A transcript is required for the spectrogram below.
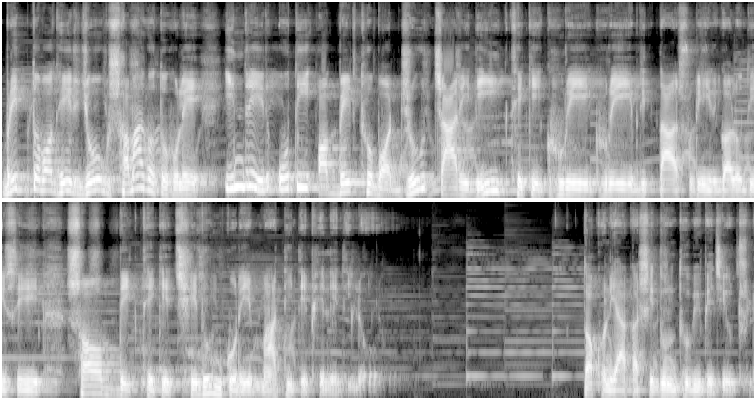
বৃত্তবধের যোগ সমাগত হলে ইন্দ্রের অতি অব্যর্থ বজ্র চারিদিক থেকে ঘুরে ঘুরে বৃত্তাসুরের গলদেশে সব দিক থেকে ছেদন করে মাটিতে ফেলে দিল। তখনই আকাশে দুন্ধুবি বেজে উঠল।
